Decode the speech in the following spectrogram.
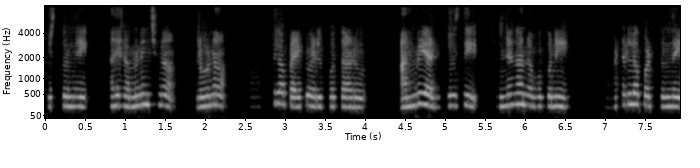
చూస్తుంది. అది గమనించిన ద్రోణ ఫాస్ట్‌గా పైకి వెళ్ళిపోతాడు. అన్వి అది చూసి చిన్నగా నవ్వుకొని మాటల్లో పడుతుంది.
